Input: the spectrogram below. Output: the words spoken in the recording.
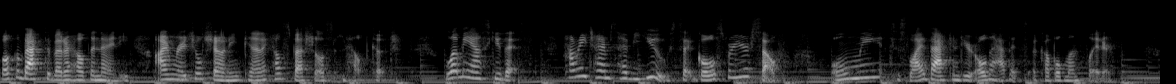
Welcome back to Better Health in 90. I'm Rachel Schoening, Kinetiq Health Specialist and Health Coach. Let me ask you this How many times have you set goals for yourself only to slide back into your old habits a couple months later?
